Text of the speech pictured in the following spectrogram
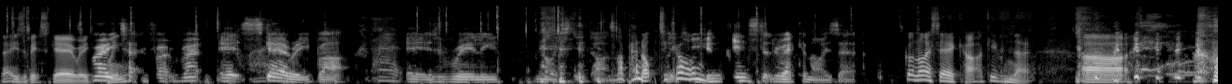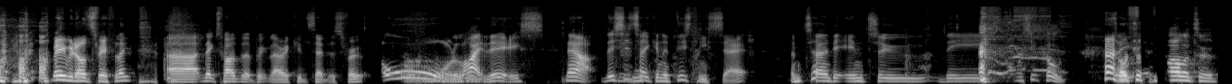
That is a bit scary. I Very, mean, te- ve- ve- it's scary, but it is really nicely done. it's like panopticon. Like, you can instantly recognize it. It's got a nice haircut. I'll give him that. Uh, moving on swiftly. Uh, next one that Brick Larrikin sent us through. Oh, like this. Now, this is taking a Disney set and turned it into the what's it called? Of Solitude.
